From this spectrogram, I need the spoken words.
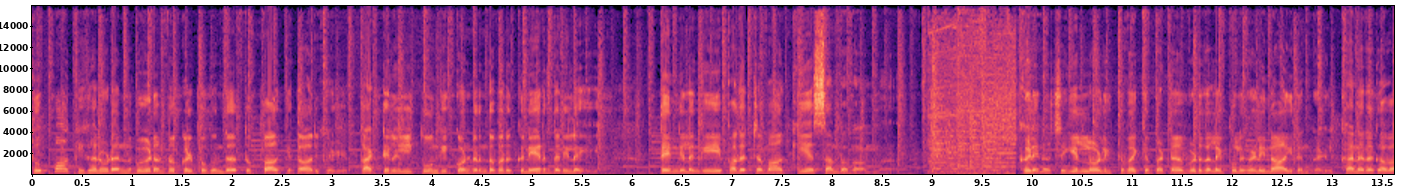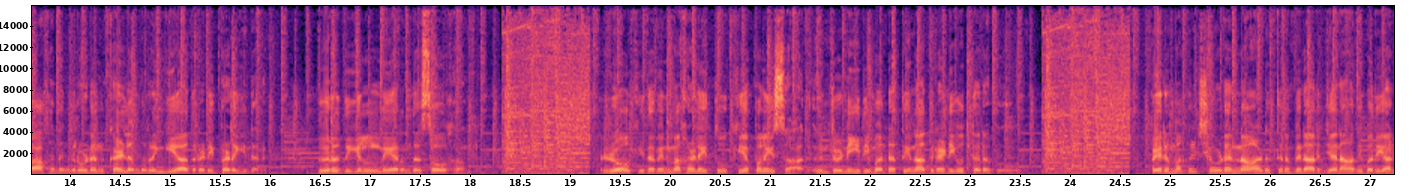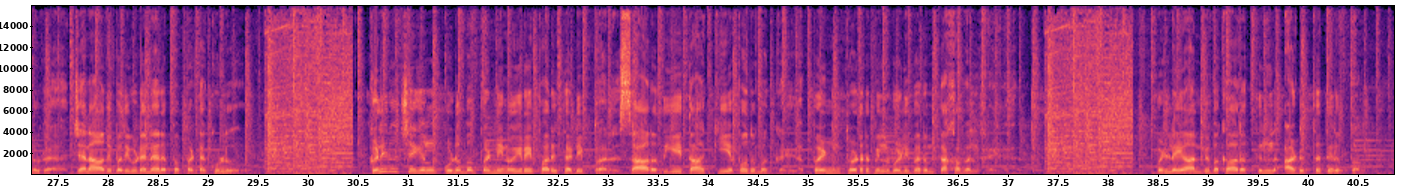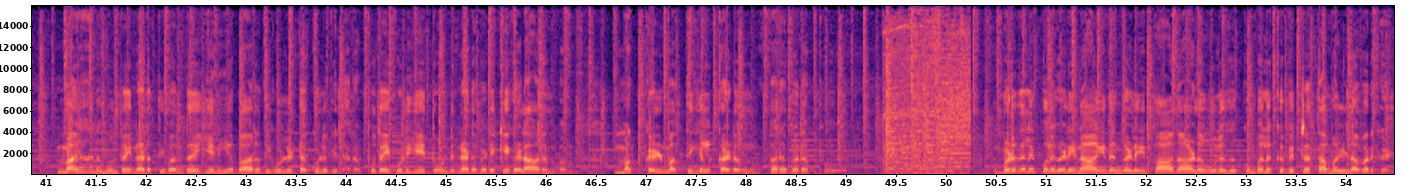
துப்பாக்கிகளுடன் வீடொன்றுக்குள் புகுந்த துப்பாக்கிதாரிகள் கட்டிலில் தூங்கிக் கொண்டிருந்தவருக்கு நேர்ந்த நிலை. தென்னிலங்கையை பதற்றமாக்கிய சம்பவம். கிளிநொச்சியில் ஒழித்து வைக்கப்பட்ட விடுதலை புலிகளின் ஆயுதங்கள் கனரக வாகனங்களுடன் களமிறங்கிய அதிரடிப்படையினர் இறுதியில் நேர்ந்த சோகம். ரோஹிதவின் மகளை தூக்கிய போலீசார் இன்று நீதிமன்றத்தின் அதிரடி உத்தரவு. பெருமகிழ்ச்சியுடன் நாடு திரும்பினார் ஜனாதிபதி அனுர. ஜனாதிபதியுடன் அனுப்பப்பட்ட குழு. கிளிநொச்சியில் குடும்ப பெண்ணின் உயிரை பறித்தடிப்பர் சாரதியை தாக்கிய பொதுமக்கள். பெண் தொடர்பில் வெளிவரும் தகவல்கள். பிள்ளையான் விவகாரத்தில் அடுத்த திருப்பம். மயானம் ஒன்றை நடத்தி வந்த இனிய பாரதி உள்ளிட்ட குழுவினர் புதைகுழியை தோண்டி நடவடிக்கைகள் ஆரம்பம். மக்கள் மத்தியில் கடும் பரபரப்பு. விடுதலை புலிகளின் ஆயுதங்களை பாதாள உலக கும்பலுக்கு விற்ற தமிழ் நபர்கள்.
